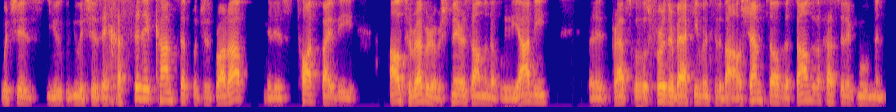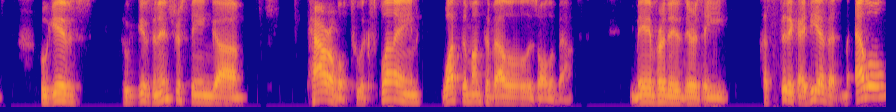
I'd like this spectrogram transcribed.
which is you, which is a Hasidic concept, which is brought up. It is taught by the Alter Rebbe of Shneur Zalman of Liadi, but it perhaps goes further back even to the Baal Shem Tov, the founder of the Hasidic movement, who gives who gives an interesting uh, parable to explain what the month of Elul is all about. You may have heard that there's a Hasidic idea that Elul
